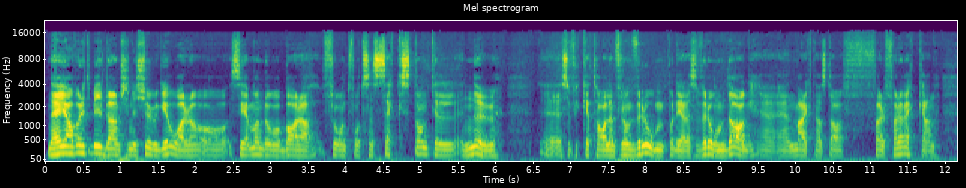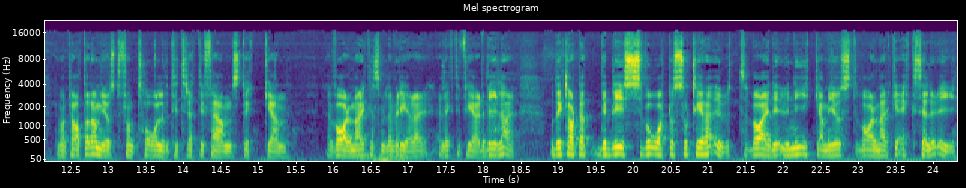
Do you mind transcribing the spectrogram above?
Nej, jag har varit i bilbranschen i 20 år och ser man då bara från 2016 till nu eh, så fick jag talen från Vrom på deras Vromdag, eh, en marknadsdag för förra veckan. Där man pratade om just från 12 till 35 stycken varumärken som levererar elektrifierade bilar. Och det är klart att det blir svårt att sortera ut. Vad är det unika med just varumärke X eller Y?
